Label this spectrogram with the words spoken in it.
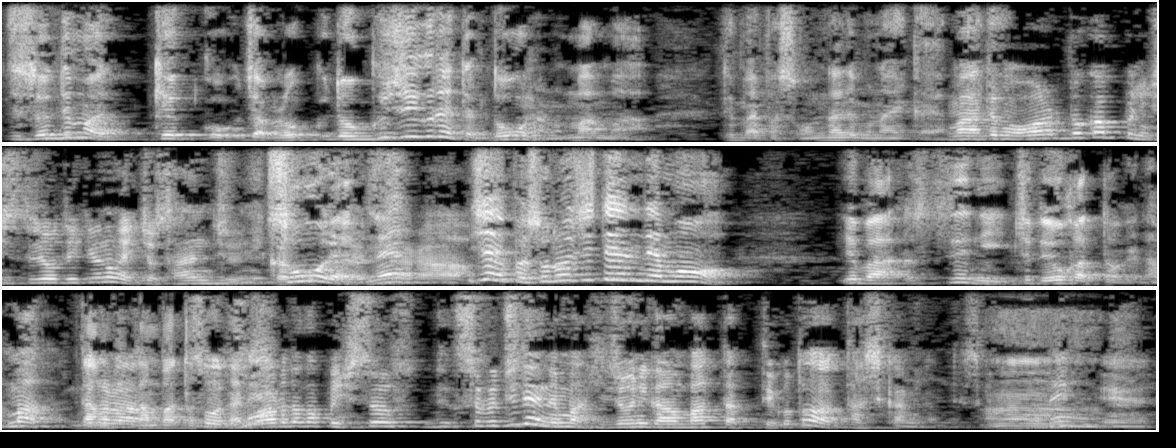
じゃそれでまあ結構、じゃあ6 60ぐらいってどうなの？まあまあ。でもやっぱそんなでもないかや。まあでもワールドカップに出場できるのが一応32カそうだよね国ですから。。じゃあやっぱその時点でも、やっぱすでにちょっと良かったわけだ。まあ、だから、頑張ったとそうです。ね。ワールドカップに出場する時点で、まあ非常に頑張ったっていうことは確かになんですけどね。え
